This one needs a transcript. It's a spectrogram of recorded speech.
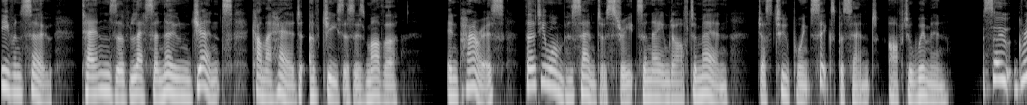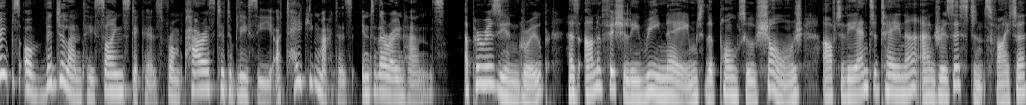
Even so, tens of lesser known gents come ahead of Jesus' mother. In Paris, 31% of streets are named after men, just 2.6% after women. So, groups of vigilante sign stickers from Paris to Tbilisi are taking matters into their own hands. A Parisian group has unofficially renamed the Pont au Change after the entertainer and resistance fighter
